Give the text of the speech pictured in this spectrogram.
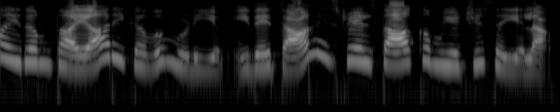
ஆயுதம் தயாரிக்கவும் முடியும். இதைத்தான் இஸ்ரேல் தாக்க முயற்சி செய்யலாம்.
